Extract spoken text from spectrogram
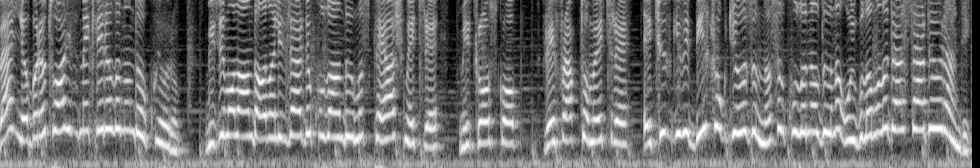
Ben laboratuvar hizmetleri alanında okuyorum. Bizim alanda analizlerde kullandığımız pH metre, mikroskop, refraktometre, etüv gibi birçok cihazın nasıl kullanıldığını uygulamalı derslerde öğrendik.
